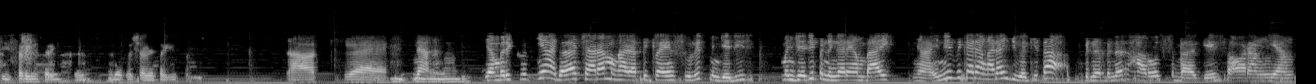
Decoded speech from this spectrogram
sih sering-sering sering. ada sosialita gitu. Oke. Nah, Hmm. yang berikutnya adalah cara menghadapi klien sulit menjadi menjadi pendengar yang baik. Nah, ini sih kadang-kadang juga kita benar-benar harus sebagai seorang yang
